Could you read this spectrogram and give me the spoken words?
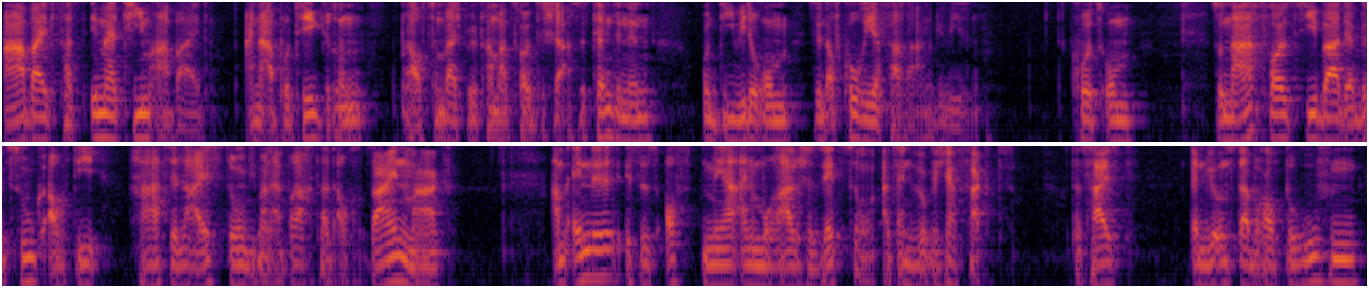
Arbeit fast immer Teamarbeit. Eine Apothekerin braucht zum Beispiel pharmazeutische Assistentinnen und die wiederum sind auf Kurierfahrer angewiesen. Kurzum, so nachvollziehbar der Bezug auf die harte Leistung, die man erbracht hat, auch sein mag, am Ende ist es oft mehr eine moralische Setzung als ein wirklicher Fakt. Das heißt, wenn wir uns darauf berufen,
